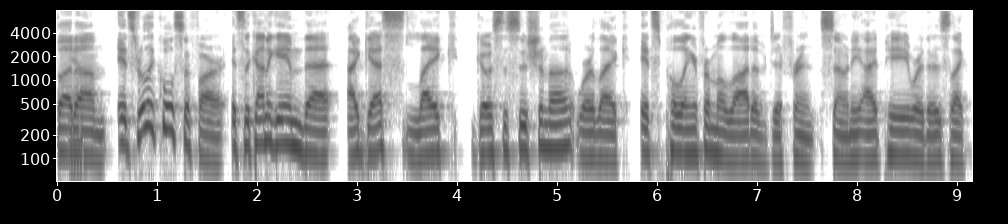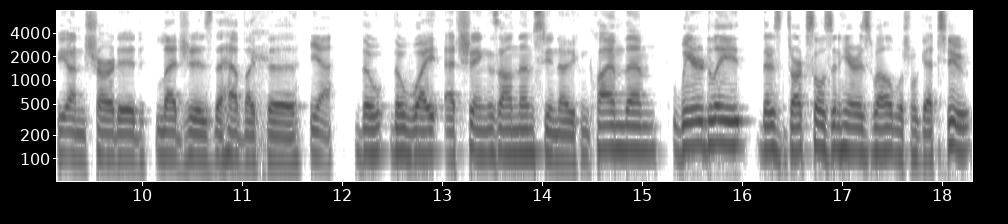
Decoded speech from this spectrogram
but Yeah. um it's really cool so far it's the kind of game that i guess like ghost of tsushima where like it's pulling from a lot of different sony ip where there's like the uncharted ledges that have like the Yeah. the the white etchings on them so you know you can climb them weirdly there's dark souls in here as well which we'll get to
